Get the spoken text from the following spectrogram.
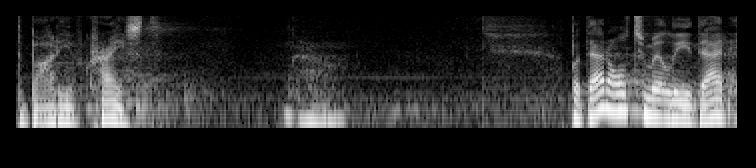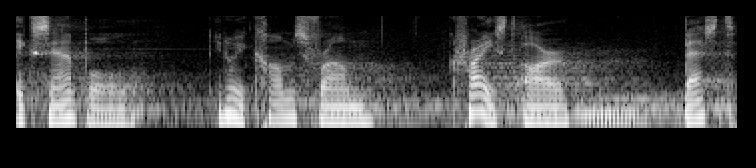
The body of Christ. Um, but that ultimately, that example, you know, it comes from Christ, our best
